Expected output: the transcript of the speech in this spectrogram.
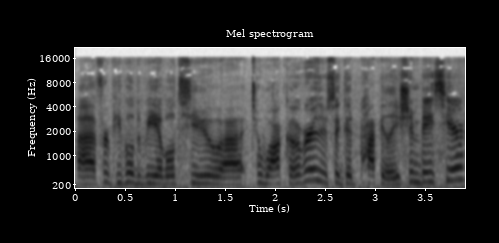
uh, for people to be able to uh, to walk over. There's a good population base here,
